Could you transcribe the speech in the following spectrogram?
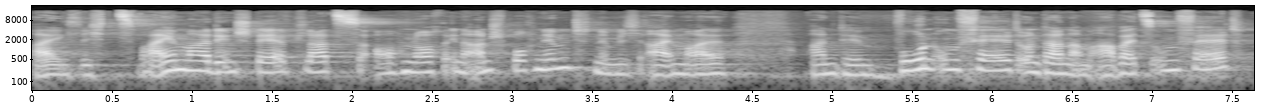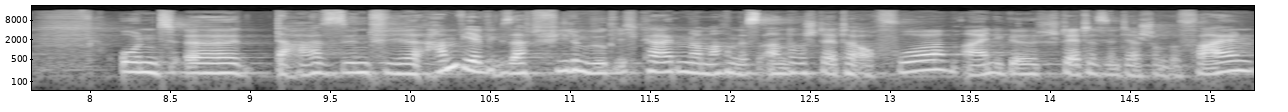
eigentlich zweimal den Stellplatz auch noch in Anspruch nimmt, nämlich einmal an dem Wohnumfeld und dann am Arbeitsumfeld. Und äh, da sind wir, haben wir, wie gesagt, viele Möglichkeiten. Da machen es andere Städte auch vor. Einige Städte sind ja schon gefallen.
